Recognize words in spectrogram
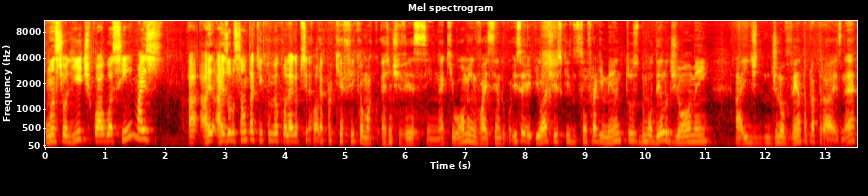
um ansiolítico, algo assim, mas a, a, resolução está aqui com o meu colega psicólogo. É, é, porque fica uma. A gente vê assim, né? Que o homem vai sendo. Isso, eu acho isso que são fragmentos do modelo de homem aí de, de 90 para trás, né?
